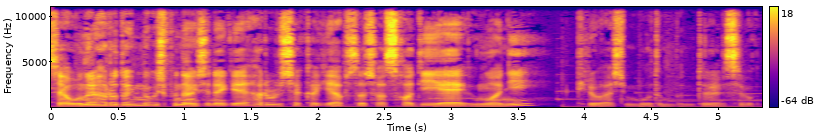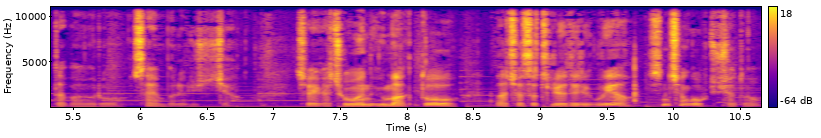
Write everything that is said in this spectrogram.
자, 오늘 하루도 힘내고 싶은 당신에게 하루를 시작하기에 앞서 저 서디의 응원이 필요하신 모든 분들 새벽다방으로 사연 보내주시죠. 저희가 좋은 음악도 맞춰서 들려드리고요. 신청곡 주셔도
